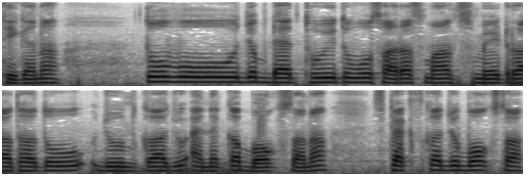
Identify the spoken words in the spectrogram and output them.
ठीक है ना? तो वो जब डेथ हुई तो वो सारा सामान समेट रहा था तो जो उनका जो एनक का बॉक्स था ना स्पेक्स का जो बॉक्स था,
